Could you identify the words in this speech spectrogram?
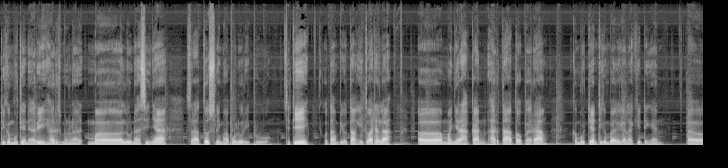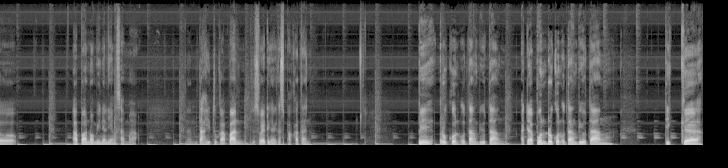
di kemudian hari harus melunasinya 150.000 jadi utang piutang itu adalah e, menyerahkan harta atau barang kemudian dikembalikan lagi dengan e, apa nominal yang sama. Nah, entah itu kapan sesuai dengan kesepakatan. B. Rukun utang piutang. Adapun rukun utang piutang tiga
